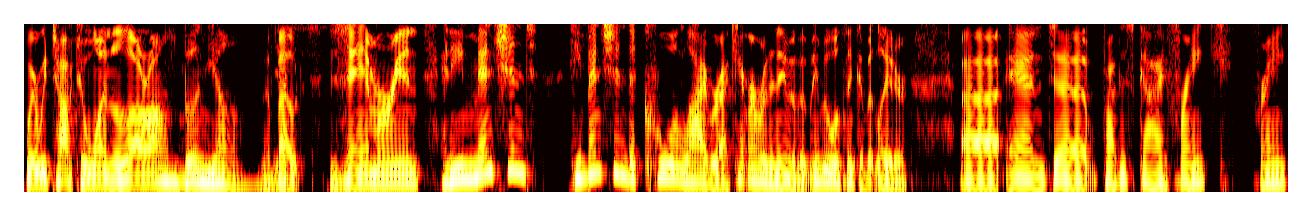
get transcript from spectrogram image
where we talked to one Laurent Bugnion about Yes. Xamarin, and he mentioned he mentioned a cool library. I can't remember the name of it. Maybe we'll think of it later. Uh, and uh, by this guy Frank Frank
